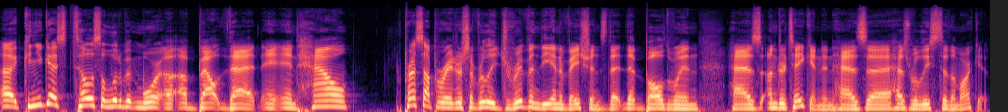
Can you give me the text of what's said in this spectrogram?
uh, can you guys tell us a little bit more uh, about that and, and how? Press operators have really driven the innovations that, that Baldwin has undertaken and has uh, has released to the market.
